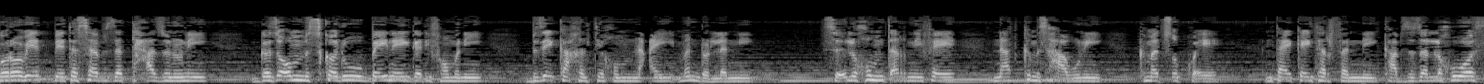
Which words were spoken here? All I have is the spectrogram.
ጎረቤት ቤተሰብ ዘተሓዝኑኒ ገዝኦም ምስ ከዱ በይነይ ገዲፎሙኒ ብዘይካ ክልቲኹም ንዓይ መን ዶለኒ ስእልኹም ጠርኒፈ ናትኪ ምስ ሃቡኒ ክመጽእ እኮ እየ እንታይ ከይተርፈኒ ካብዚ ዘለኽዎስ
